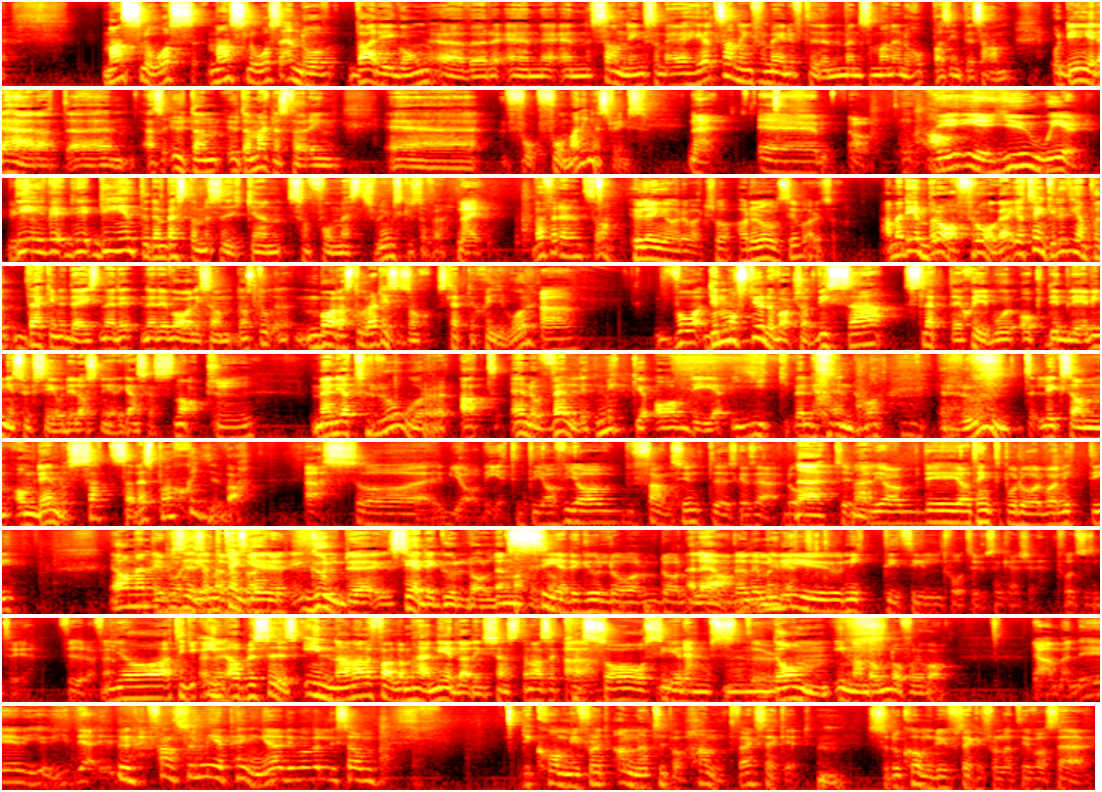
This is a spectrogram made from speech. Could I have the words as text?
man slås, man slås ändå varje gång över en, en sanning som är helt sanning för mig nu för tiden, men som man ändå hoppas inte är sann. Och det är det här att, eh, alltså utan, utan marknadsföring eh, får, får man inga streams. Nej. Eh, ja. Det är ju weird. Det är, det, det är inte den bästa musiken som får mest streams, Kristoffer. Nej. Varför är det inte så? Hur länge har det varit så? Har det någonsin varit så? Ja, men det är en bra fråga. Jag tänker lite grann på back in the days när det, när det var liksom de sto- bara stora artister som släppte skivor. Ja. Vad- det måste ju ändå varit så att vissa släppte skivor och det blev ingen succé och det lades ner ganska snart. Men jag tror att ändå väldigt mycket av det gick väl ändå runt, liksom, om det ändå satsades på en skiva. Alltså, jag vet inte. Jag, jag fanns ju inte, ska jag säga, då. Nej, typ. nej. Eller jag, det jag tänkte på då var 90. Ja, men Det precis. Om man tänker guld, CD-guldåldern. CD-guldåldern. Eller ja, men ni det är ju 90 till 2000 kanske. 2003, 4, 5. Ja, jag tänker in, ja precis. Innan i alla fall de här nedladdningstjänsterna, alltså Kassa och. Napster. De, innan de då får det vara. Ja, men det, det, det fanns väl mer pengar. Det var väl liksom... Det kom ju från ett annat typ av hantverk säkert. Så då kom det ju säkert från att det var så här.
